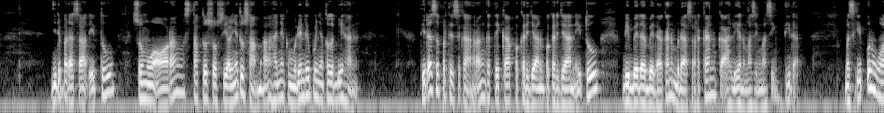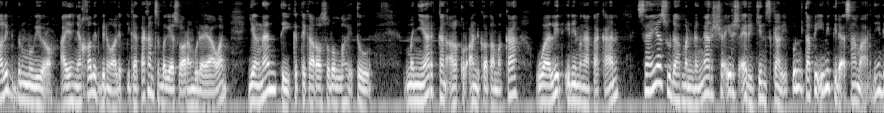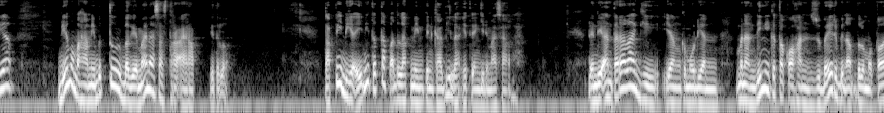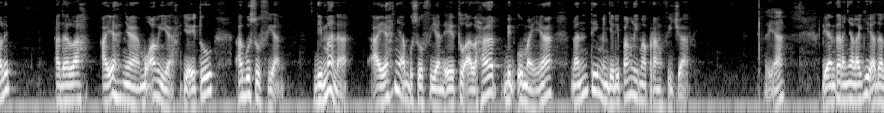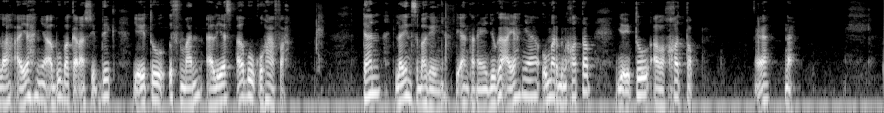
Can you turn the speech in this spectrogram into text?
Jadi pada saat itu, semua orang status sosialnya itu sama, hanya kemudian dia punya kelebihan. Tidak seperti sekarang ketika pekerjaan-pekerjaan itu dibeda-bedakan berdasarkan keahlian masing-masing. Tidak. Meskipun Walid bin Mughirah, ayahnya Khalid bin Walid dikatakan sebagai seorang budayawan yang nanti ketika Rasulullah itu menyiarkan Al-Quran di kota Mekah, Walid ini mengatakan, saya sudah mendengar syair-syair jin sekalipun, tapi ini tidak sama. Artinya dia dia memahami betul bagaimana sastra Arab gitu loh. Tapi dia ini tetap adalah pemimpin kabilah, itu yang jadi masalah. Dan di antara lagi yang kemudian menandingi ketokohan Zubair bin Abdul Muthalib adalah ayahnya Muawiyah, yaitu Abu Sufyan. Di mana ayahnya Abu Sufyan yaitu Al-Had bin Umayyah nanti menjadi panglima perang Fijar. Ya. Di antaranya lagi adalah ayahnya Abu Bakar As-Siddiq yaitu Uthman alias Abu Kuhafah dan lain sebagainya. Di antaranya juga ayahnya Umar bin Khattab yaitu Al-Khattab. Ya. Nah,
